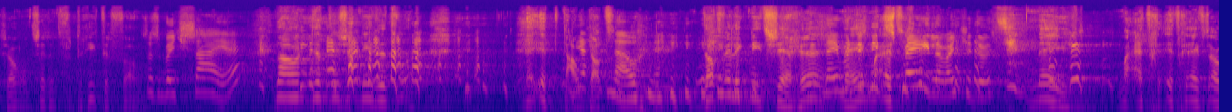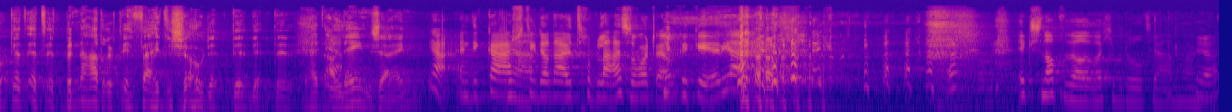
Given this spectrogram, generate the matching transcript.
zo ontzettend verdrietig van. Dat is een beetje saai, hè? Nou, dat is het niet het Nee, het, nou, Ja. dat, Nou, nee. dat wil ik niet zeggen. Nee, maar het is niet het, spelen wat je doet. Nee, maar het, het geeft ook, het, het, het benadrukt in feite zo de, de, de, de- het Ja. alleen zijn. Ja, en die kaars Ja. die dan uitgeblazen wordt elke keer. Ja. Ik snap wel wat je bedoelt, ja. Maar, ja.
